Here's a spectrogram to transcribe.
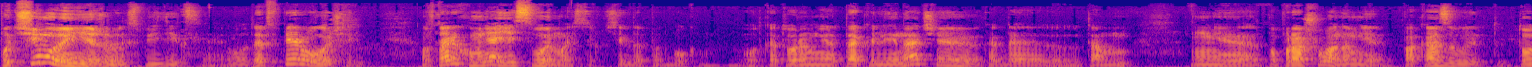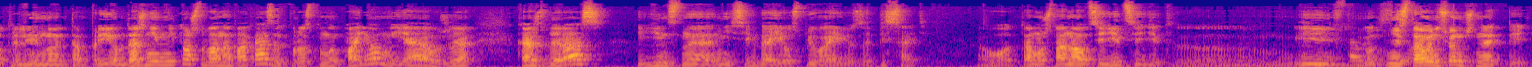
Почему я не езжу в экспедиции? Вот, это в первую очередь. Во-вторых, у меня есть свой мастер всегда под боком, вот, который мне так или иначе, когда э, там попрошу, она мне показывает тот или иной там прием. Даже не, не то, чтобы она показывает, просто мы поем, я уже каждый раз, единственное, не всегда я успеваю ее записать. Вот, потому что она вот сидит, сидит, э, и Ни с того ни вот с ни с того ни с сего начинает петь.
